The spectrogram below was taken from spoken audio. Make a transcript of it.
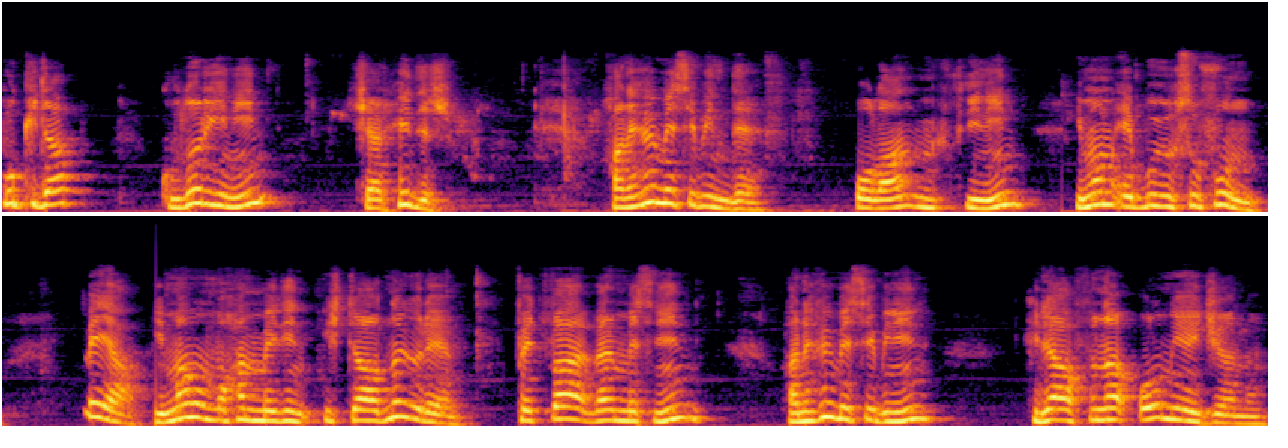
Bu kitap Kuduri'nin şerhidir. Hanefi mezhebinde olan müftinin İmam Ebu Yusuf'un veya İmam Muhammed'in iştihadına göre fetva vermesinin Hanefi mezhebinin hilafına olmayacağını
